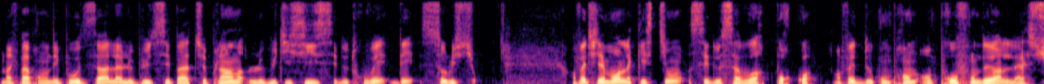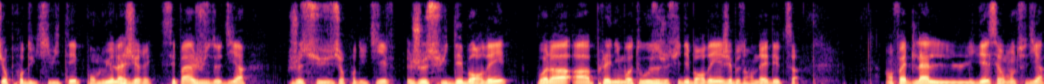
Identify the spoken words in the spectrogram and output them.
on n'arrive pas à prendre des pauses, ça. Là, le but, c'est pas de se plaindre. Le but ici, c'est de trouver des solutions. En fait, finalement, la question, c'est de savoir pourquoi. En fait, de comprendre en profondeur la surproductivité pour mieux la gérer. C'est pas juste de dire, je suis surproductif, je suis débordé, voilà, ah, plaignez-moi tous, je suis débordé, j'ai besoin d'aide et tout ça. En fait, là, l'idée, c'est vraiment de se dire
